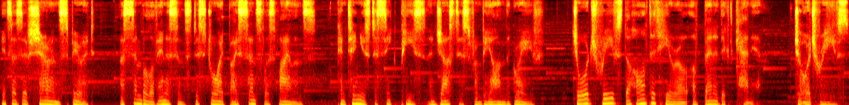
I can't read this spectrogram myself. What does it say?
It's as if Sharon's spirit, a symbol of innocence destroyed by senseless violence, continues to seek peace and justice from beyond the grave. George Reeves, the haunted hero of Benedict Canyon. George Reeves,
